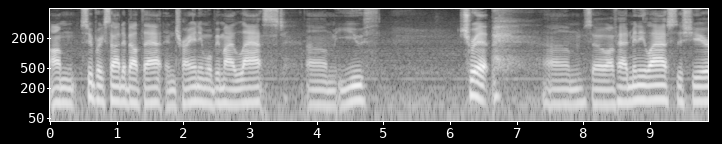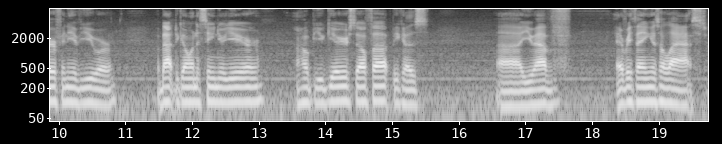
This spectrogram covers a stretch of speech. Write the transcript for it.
I'm super excited about that, and Triennium will be my last um, youth trip. Um, so I've had many lasts this year. If any of you are about to go into senior year, I hope you gear yourself up because uh, you have everything is a last.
